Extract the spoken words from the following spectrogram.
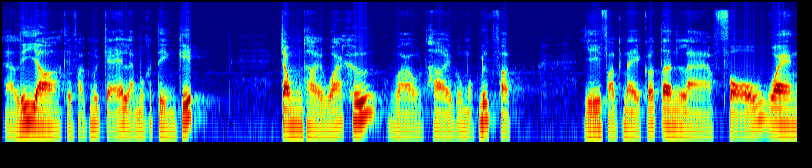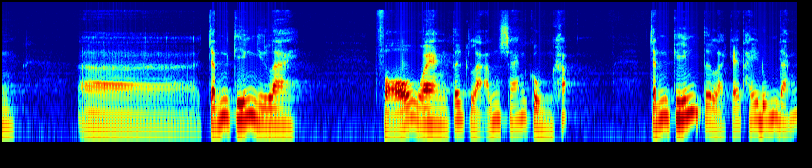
À, lý do thì phật mới kể lại một cái tiền kiếp. Trong thời quá khứ vào thời của một đức phật vị phật này có tên là phổ quang à, chánh kiến như lai phổ quang tức là ánh sáng cùng khắp chánh kiến tức là cái thấy đúng đắn.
